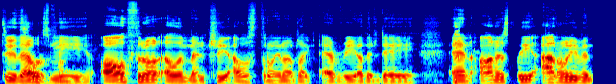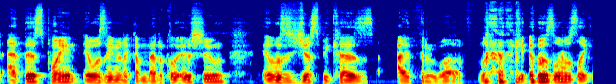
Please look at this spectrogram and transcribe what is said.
Dude, that was me. All throughout elementary, I was throwing up like every other day. And honestly, I don't even at this point, it wasn't even like a medical issue. It was just because I threw up. like it was almost like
